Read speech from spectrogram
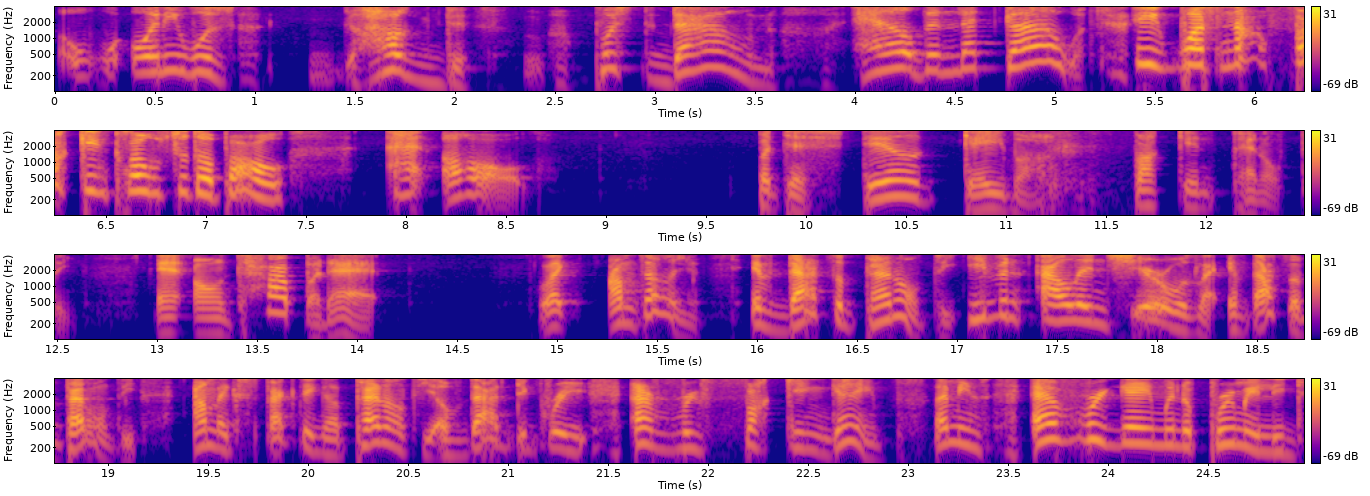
when he was hugged, pushed down, held and let go? He was not fucking close to the ball at all. But they still gave a fucking penalty. And on top of that, like I'm telling you, if that's a penalty, even Alan Shearer was like, if that's a penalty, I'm expecting a penalty of that degree every fucking game. That means every game in the Premier League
